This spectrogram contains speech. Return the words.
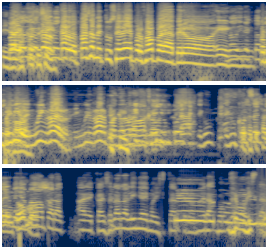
Y la Ay, respuesta es Ricardo, sí. Ricardo, pásame tu CD, por favor, para, pero en No comprimido, No. en WinRAR, en WinRAR Cuando no, trabajé en no. un, call, en un, en un call center me llamaban para ah, cancelar la línea de Movistar, pero no era de Movistar.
